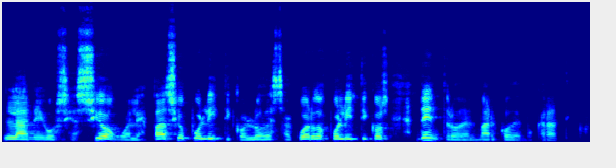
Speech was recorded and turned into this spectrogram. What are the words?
la negociación o el espacio político, los desacuerdos políticos dentro del marco democrático.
